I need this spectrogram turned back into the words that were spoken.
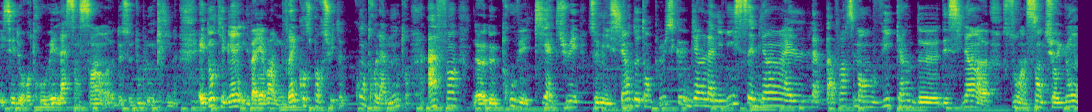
essayer de retrouver l'assassin euh, de ce double crime. Et donc, eh bien, il va y avoir une vraie course-poursuite contre la montre afin euh, de trouver qui a tué ce milicien, d'autant plus que eh bien la milice, eh bien, elle n'a pas forcément envie qu'un de, des siens, euh, soit un centurion,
